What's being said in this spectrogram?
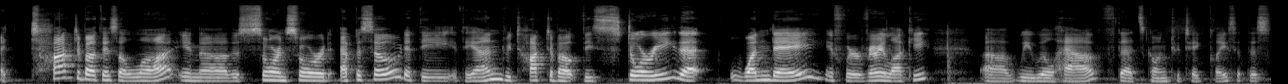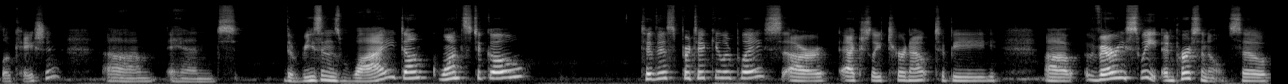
I talked about this a lot in uh, the Sworn Sword episode at the at the end. We talked about the story that one day, if we're very lucky, uh, we will have that's going to take place at this location, um, and the reasons why Dunk wants to go to this particular place are actually turn out to be uh, very sweet and personal. So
